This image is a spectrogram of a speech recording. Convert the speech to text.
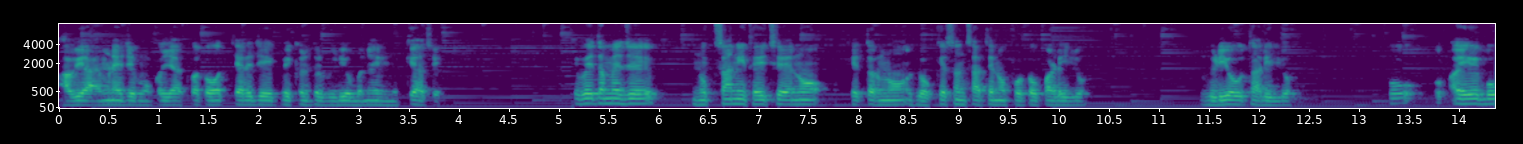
આવ્યા, એમણે જે મોકલ્યા અથવા તો અત્યારે જે એક બે ખેડૂતો વીડિયો બનાવીને મૂક્યા છે કે ભાઈ તમે જે નુકસાની થઈ છે એનો ખેતરનો લોકેશન સાથેનો ફોટો પાડી લો વીડિયો ઉતારી લો તો એ બહુ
